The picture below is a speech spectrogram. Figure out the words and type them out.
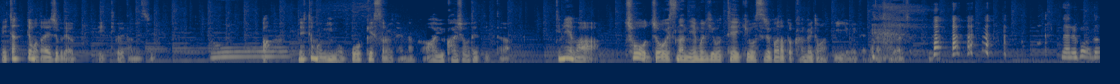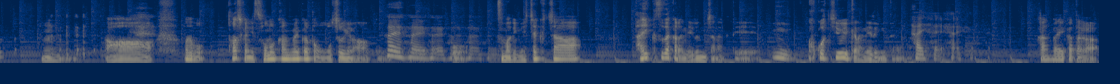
寝ちゃっても大丈夫だよって言ってくれたんですよ。あ寝てもいいの？オーケストラみたいな、なんか、ああいう会場でって言ったら、言ってみれば、超上質な眠りを提供する場だと考えてもらっていいよみたいな感じで言われちゃって。なるほどうん。ああ、まあでも、確かにその考え方も面白いなと思って。はいはいはいはいはいつまりめちゃくちゃ退屈だから寝るんじゃなくて、うん。心地よいから寝るみたいな。はいはいはいはい。考え方が、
